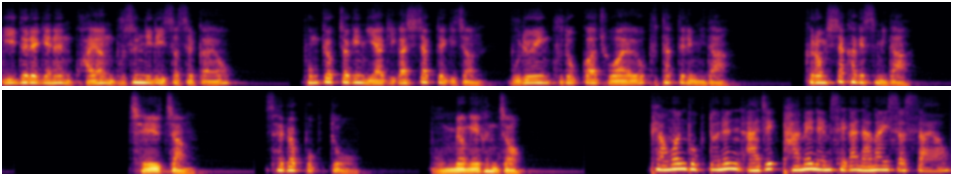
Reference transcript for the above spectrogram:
이들에게는 과연 무슨 일이 있었을까요? 본격적인 이야기가 시작되기 전 무료인 구독과 좋아요 부탁드립니다. 그럼 시작하겠습니다. 제1장 새벽 복도 문명의 흔적 병원 복도는 아직 밤의 냄새가 남아 있었어요.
